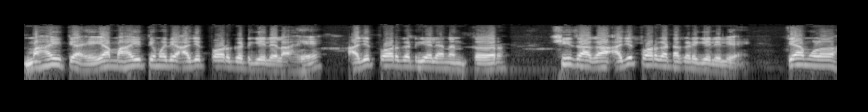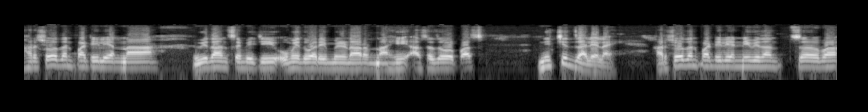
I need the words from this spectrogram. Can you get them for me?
महायुती आहे. या महायुतीमध्ये अजित पवार गट गेलेला आहे. अजित पवार गट गेल्यानंतर ही जागा अजित पवार गटाकडे गेलेली आहे. त्यामुळं हर्षवर्धन पाटील यांना विधानसभेची उमेदवारी मिळणार नाही असं जवळपास निश्चित झालेलं आहे. हर्षवर्धन पाटील यांनी विधानसभा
